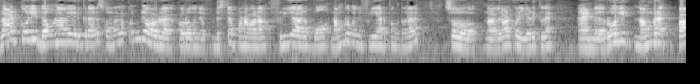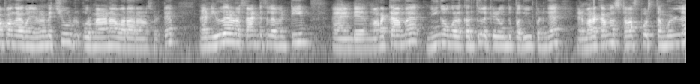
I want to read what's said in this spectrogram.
விராட் கோலி டவுனாகவே இருக்கிறாரு. ஸோ அதனால் கொஞ்சம் அவரை அவரை கொஞ்சம் டிஸ்டர்ப் பண்ண வேணாம். ஃப்ரீயாக இருப்போம். நம்மளும் கொஞ்சம் ஃப்ரீயாக இருப்போங்கிறதுனால ஸோ நான் விராட் கோலி எடுக்கல. அண்ட் uh, ரோஹித் நம்புறேன். பார்ப்பாங்க கொஞ்சம் மெச்சூர்ட் ஒரு மேனாக வராரான்னு சொல்லிட்டு. அண்ட் இதுதான் என்னோட ஃபேண்டஸ் லெவன் டீம் அண்ட் uh, மறக்காமல் நீங்கள் உங்களை கருத்துல கீழே வந்து பதிவு பண்ணுங்கள் அண்ட் மறக்காமல் ஸ்டார் ஸ்போர்ட்ஸ் தமிழில்.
